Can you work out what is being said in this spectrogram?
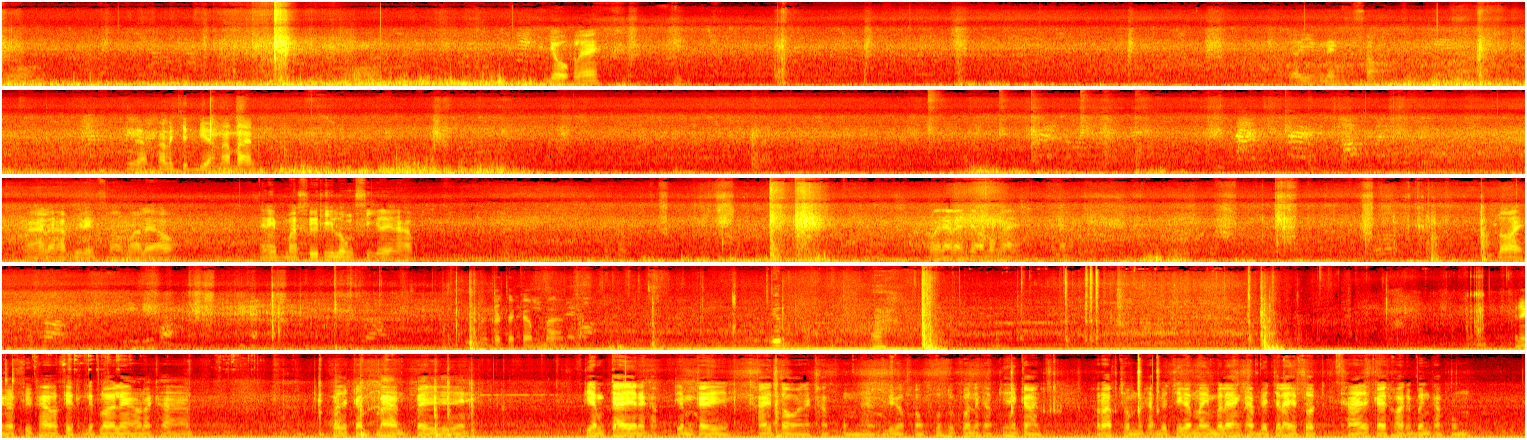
โอ้โอ้ โยกเลย เดี๋ยวอีกหนึ่งสองนี่แหละภารกิจเบียร์มาบ้านมาแล้วครับยีหนึ่งสองมาแล้ว อันนี้มาซื้อที่โรงสีเลยนะครับเอา ไปไหนไหนจะเอาลงไงอันนั้นร้อยแล้วก็จะกลับบ้านอึ๊บอะอันนี้ก็ซื้อข้าวเสร็จเรียบร้อยแล้วนะครับ ก็จะกลับบ้านไป เตรียมไก่นะครับ เตรียมไก่ขายต่อนะครับ ผมนะฮะเดี๋ยวก็ขอบคุณทุกคนนะครับ ที่ให้การรับชมนะครับเดี๋ยวเจอกันใหม่เมื่อแรงครับเดี๋ยวจะไล่สดขายไก่ทอดให้เบิ่งครับ ผม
